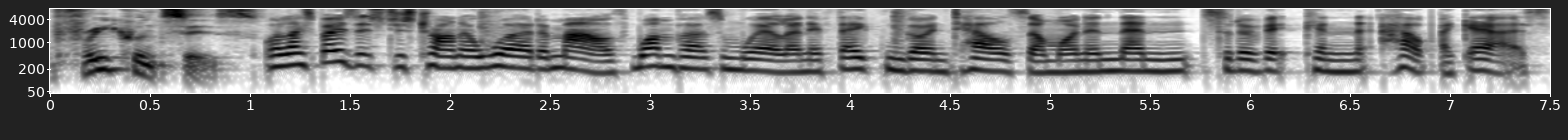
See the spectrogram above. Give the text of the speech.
Frequencies? Well, I suppose it's just trying to word of mouth. One person will, and if they can go and tell someone, and then sort of it can help, I guess.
